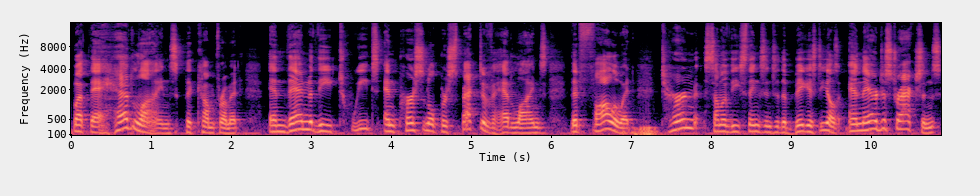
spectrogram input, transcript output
but the headlines that come from it and then the tweets and personal perspective headlines that follow it turn some of these things into the biggest deals. And they are distractions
